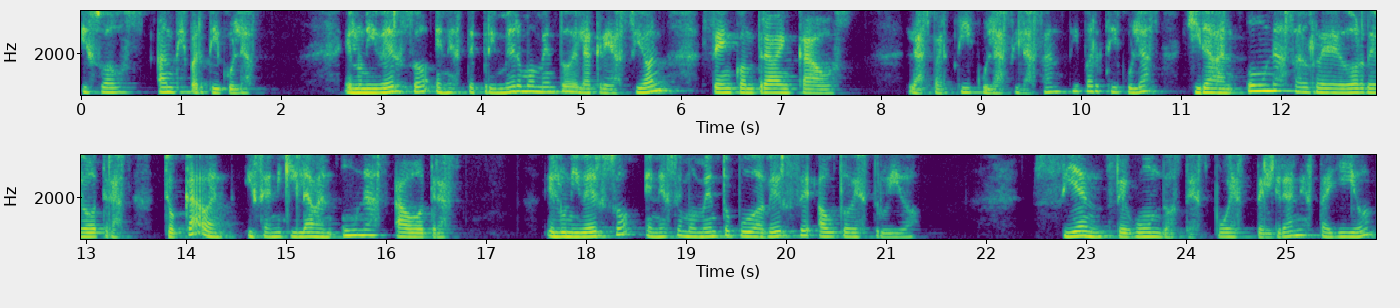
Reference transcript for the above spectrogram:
y sus antipartículas. El universo en este primer momento de la creación se encontraba en caos. Las partículas y las antipartículas giraban unas alrededor de otras, chocaban y se aniquilaban unas a otras. El universo en ese momento pudo haberse autodestruido. Cien segundos después del gran estallido,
